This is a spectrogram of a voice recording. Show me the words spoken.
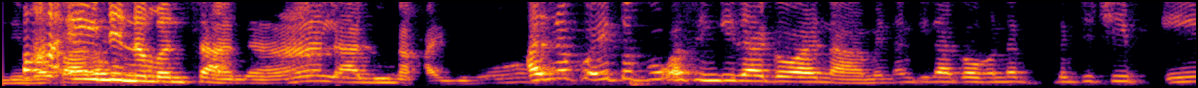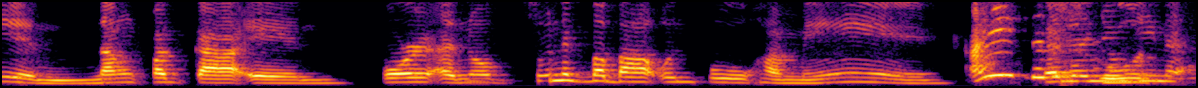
di ba? Parang- Pakainin naman sana, lalo na kayo. ano po, ito po kasing ginagawa namin. Ang ginagawa, nag, nag-chip in ng pagkain for ano. So, nagbabaon po kami. Ay, that's Ganun yung good. gina-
